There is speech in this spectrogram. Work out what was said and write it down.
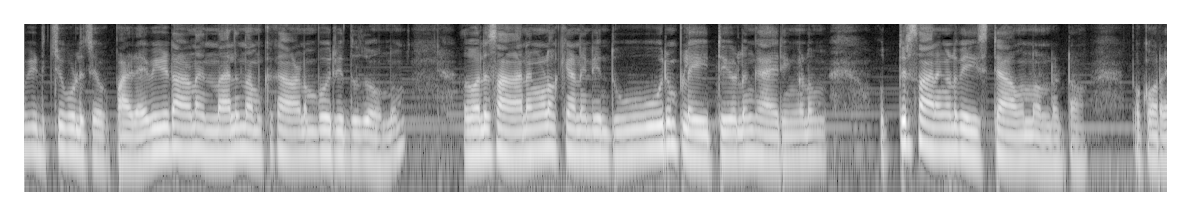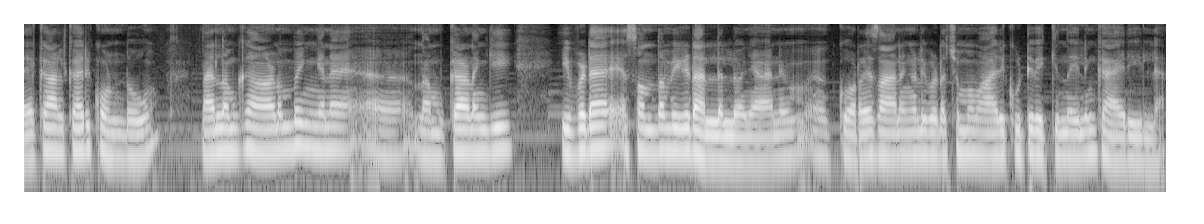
ഇടിച്ചു പൊളിച്ചു പഴയ വീടാണ് എന്നാലും നമുക്ക് കാണുമ്പോൾ ഒരു ഇത് തോന്നും. അതുപോലെ സാധനങ്ങളൊക്കെ ആണെങ്കിലും ദൂരം പ്ലേറ്റുകളും കാര്യങ്ങളും ഒത്തിരി സാധനങ്ങൾ വേസ്റ്റ് ആവുന്നുണ്ട് കേട്ടോ. അപ്പോൾ കുറേയൊക്കെ ആൾക്കാർ കൊണ്ടുപോകും. എന്നാലും നമുക്ക് കാണുമ്പോൾ ഇങ്ങനെ നമുക്കാണെങ്കിൽ ഇവിടെ സ്വന്തം വീടല്ലല്ലോ. ഞാനും കുറേ സാധനങ്ങൾ ഇവിടെ ചുമ്മാ വാരിക്കൂട്ടി വെക്കുന്നതിലും കാര്യമില്ല.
